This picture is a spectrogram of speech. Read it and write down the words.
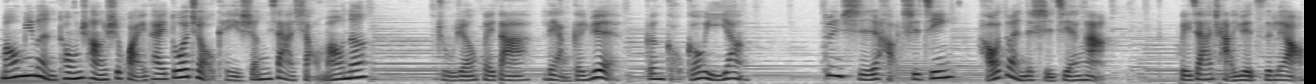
猫咪们通常是怀胎多久可以生下小猫呢？”主人回答：“两个月，跟狗狗一样。”顿时好吃惊，好短的时间啊！回家查阅资料，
